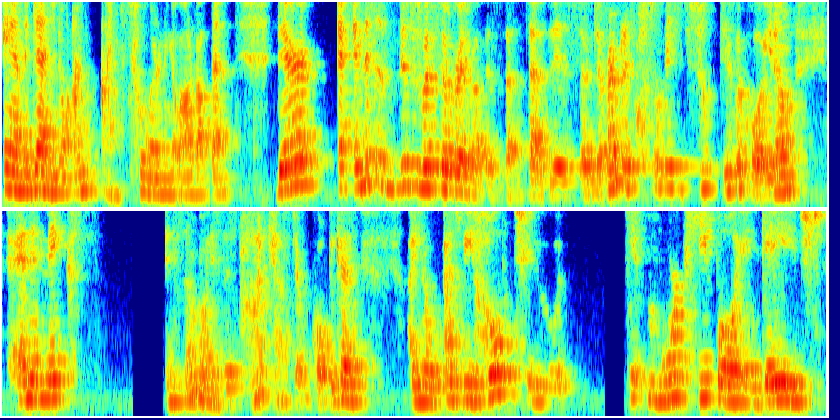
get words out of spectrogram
And again, you know, I'm I'm still learning a lot about them. They're and, and this is this is what's so great about this that that it is so different, but it's also what makes it so difficult, you know, and it makes in some ways this podcast difficult because uh, you know as we hope to get more people engaged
